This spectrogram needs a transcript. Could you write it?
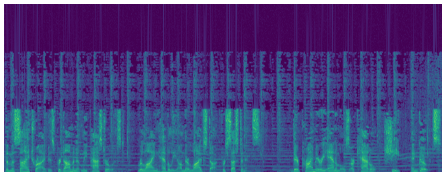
The Maasai tribe is predominantly pastoralist, relying heavily on their livestock for sustenance. Their primary animals are cattle, sheep, and goats.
